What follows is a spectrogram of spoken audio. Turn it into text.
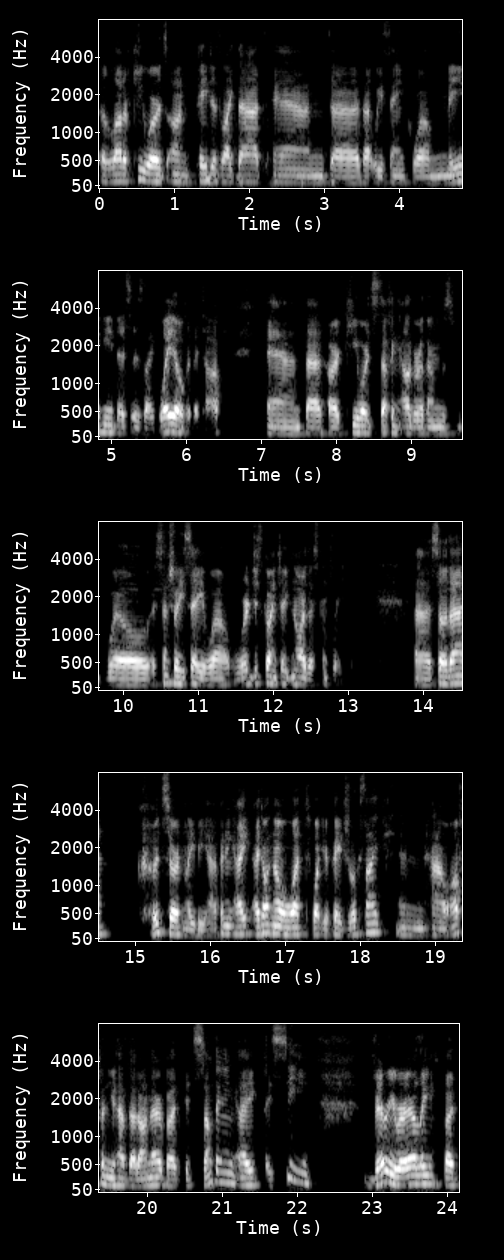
a lot of keywords on pages like that, and uh, that we think, well, maybe this is like way over the top, and that our keyword stuffing algorithms will essentially say, well, we're just going to ignore this completely. Uh, so that could certainly be happening. I, I don't know what, what your page looks like and how often you have that on there, but it's something I, I see very rarely, but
